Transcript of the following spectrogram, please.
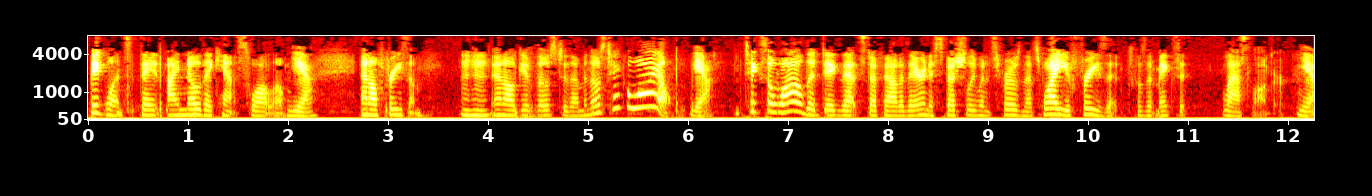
big ones. They I know they can't swallow, Yeah. and I'll freeze them, Mhm. and I'll give those to them, and those take a while. Yeah. It takes a while to dig that stuff out of there, and especially when it's frozen. That's why you freeze it because it makes it last longer. Yeah.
